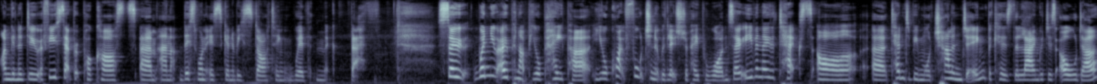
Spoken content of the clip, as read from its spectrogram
I'm going to do a few separate podcasts, um, and this one is going to be starting with Macbeth. So, when you open up your paper, you're quite fortunate with literature paper one. So, even though the texts are uh, tend to be more challenging because the language is older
